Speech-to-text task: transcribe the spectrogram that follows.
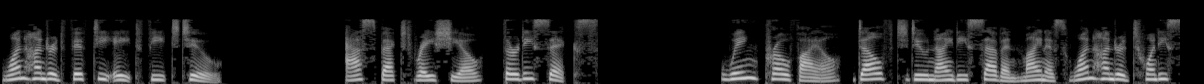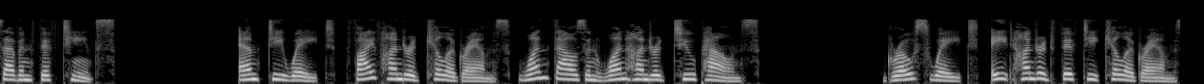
158 feet 2 aspect ratio 36 Wing profile, Delft Do 97 minus 127 fifteenths. Empty weight, 500 kilograms, 1,102 pounds. Gross weight, 850 kilograms,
